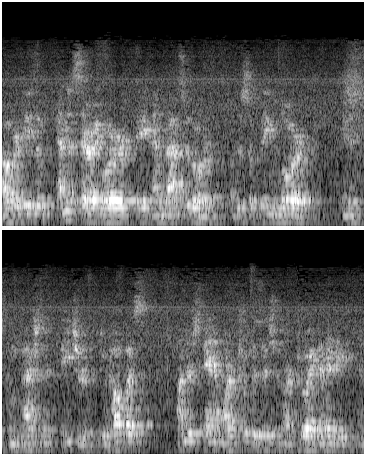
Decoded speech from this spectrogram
However, he's an emissary or a ambassador of the Supreme Lord in his compassionate feature to help us understand our true position, our true identity, and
